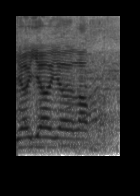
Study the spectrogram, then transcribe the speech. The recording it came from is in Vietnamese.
dơ dơ dơ long.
